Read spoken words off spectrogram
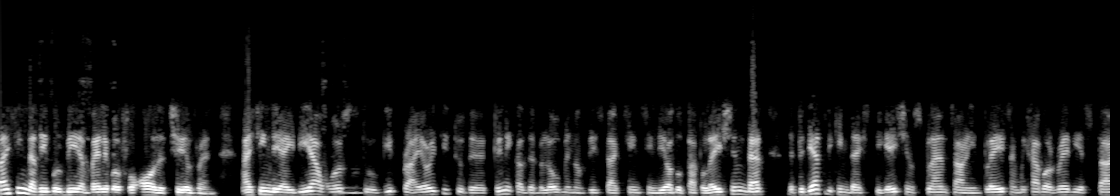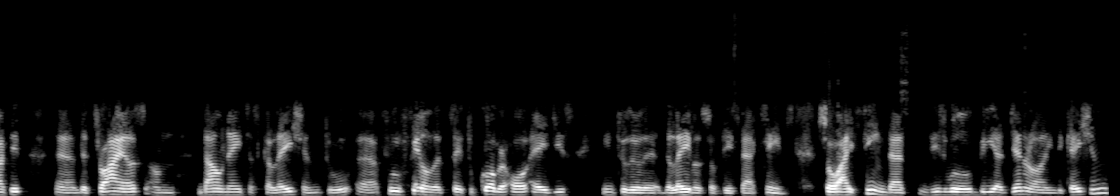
I think that it will be available for all the children. I think the idea was to give priority to the clinical development of these vaccines in the adult population, that the pediatric investigations plans are in place and we have already started uh, the trials on down age escalation to uh, fulfill, let's say, to cover all ages into the, the labels of these vaccines. So I think that this will be a general indication.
